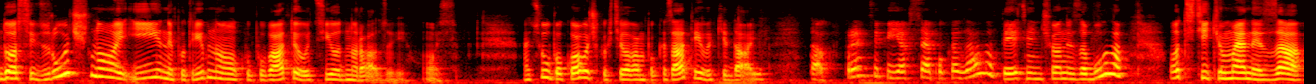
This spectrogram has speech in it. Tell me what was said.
Досить зручно і не потрібно купувати оці одноразові. Ось. А цю упаковочку хотіла вам показати і викидаю. Так, в принципі, я все показала, здається, нічого не забула. От стільки у мене за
